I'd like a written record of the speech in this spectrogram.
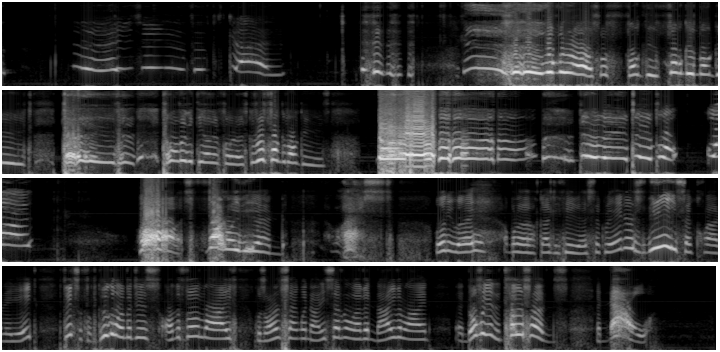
Look at us, we're funky, funky monkeys. Don't look at the other photos, because we're funky monkeys. Too many people. What? Ah, it's finally the end. At last. Well, anyway, I'm gonna guide you through this. The creators, the PhychoClown88, picture from Google Images, on the phone live, was Orange Penguin 9711, not even lying, and don't forget to tell your friends. And now,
